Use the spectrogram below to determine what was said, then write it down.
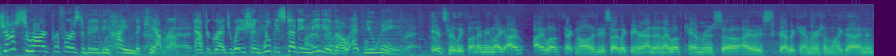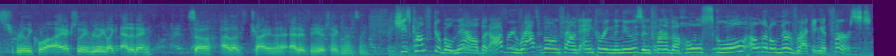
Josh Serrard prefers to be behind the camera. After graduation, he'll be studying media, though, at UMaine. It's really fun. I mean, like, I, I love technology, so I like being around it, and I love cameras, so I always grab a camera or something like that, and it's really cool. I actually really like editing, so I love trying to edit video segments. Like, She's comfortable now, but Aubrey Rathbone found anchoring the news in front of the whole school a little nerve-wracking at first.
